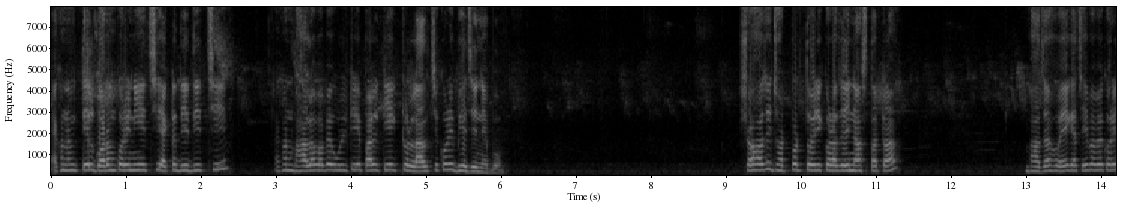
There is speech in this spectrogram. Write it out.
এখন আমি তেল গরম করে নিয়েছি, একটা দিয়ে দিচ্ছি। এখন ভালোভাবে উল্টিয়ে পাল্টিয়ে একটু লালচে করে ভেজে নেব। সহজে ঝটপট তৈরি করা যায় নাস্তাটা। ভাজা হয়ে গেছে, এভাবে করে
